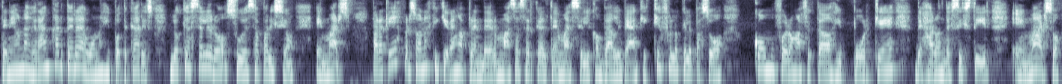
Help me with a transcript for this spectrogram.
tenía una gran cartera de bonos hipotecarios, lo que aceleró su desaparición en marzo. Para aquellas personas que quieran aprender más acerca del tema de Silicon Valley Bank y qué fue lo que le pasó cómo fueron afectados y por qué dejaron de existir en marzo,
